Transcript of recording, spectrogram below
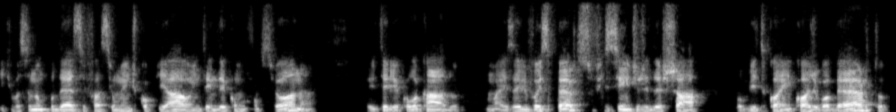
e que você não pudesse facilmente copiar ou entender como funciona, ele teria colocado. Mas ele foi esperto o suficiente de deixar o Bitcoin em código aberto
